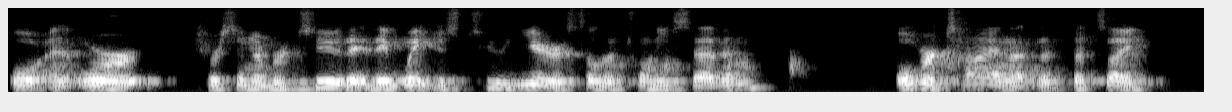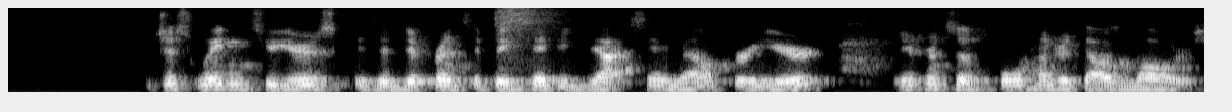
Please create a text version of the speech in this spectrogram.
Or or person number two, they, they wait just two years till they're twenty seven. Over time, that, that's like just waiting two years is a difference if they take the exact same amount per year, difference of four hundred thousand dollars.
